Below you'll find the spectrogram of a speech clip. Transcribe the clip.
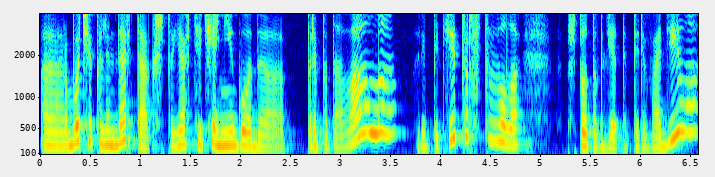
э, рабочий календарь так, что я в течение года преподавала, репетиторствовала, что-то где-то переводила,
